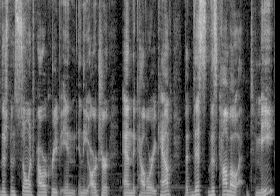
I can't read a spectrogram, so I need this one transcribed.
there's been so much power creep in in the archer and the cavalry camp that this this combo to me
